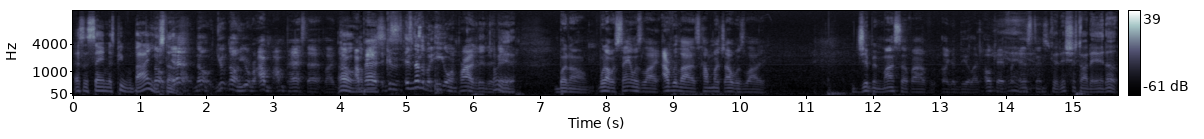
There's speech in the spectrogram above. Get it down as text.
That's the same as people buying you no, stuff. yeah, no, you no, you're. right. I'm, I'm past that. Like, Oh, I'm okay. past because it's, it's nothing but ego and pride at the end of the Oh day. yeah. But um, what I was saying was like I realized how much I was like jibbing myself out of like a deal. Like, okay, for instance, Cause this shit started to add up.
